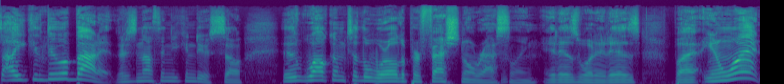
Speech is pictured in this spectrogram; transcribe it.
It's all you can do about it. There's nothing you can do. So, uh, welcome to the world of professional wrestling. It is what it is. But you know what?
